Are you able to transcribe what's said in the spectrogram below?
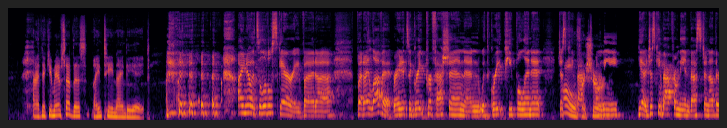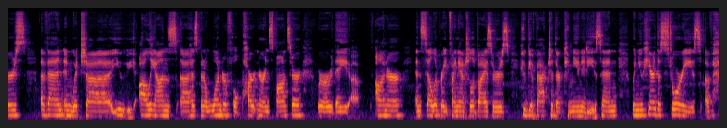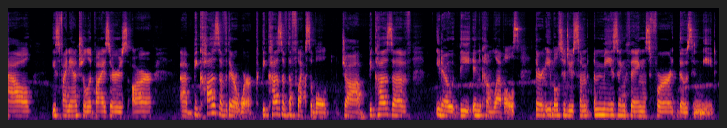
and I think you may have said this, 1998. I know it's a little scary, but uh, but I love it. Right, it's a great profession and with great people in it. Just oh, came back sure. from the yeah, just came back from the Invest in Others event in which uh, you, Allianz uh, has been a wonderful partner and sponsor where they uh, honor and celebrate financial advisors who give back to their communities. And when you hear the stories of how these financial advisors are, uh, because of their work, because of the flexible job, because of you know the income levels, they're able to do some amazing things for those in need.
